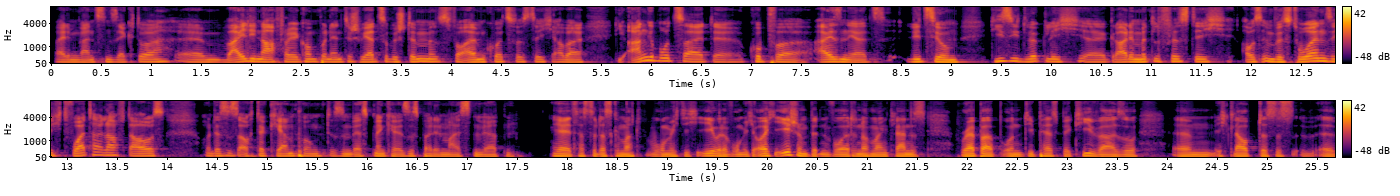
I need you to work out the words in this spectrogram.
bei dem ganzen Sektor, ähm, weil die Nachfragekomponente schwer zu bestimmen ist, vor allem kurzfristig. Aber die Angebotsseite, Kupfer, Eisenerz, Lithium, die sieht wirklich äh, gerade mittelfristig aus Investorensicht vorteilhaft aus. Und das ist auch der Kernpunkt des Investment Cases bei den meisten Werten. Ja, jetzt hast du das gemacht, worum ich dich eh oder worum ich euch eh schon bitten wollte, nochmal ein kleines Wrap-up und die Perspektive. Also ähm, ich glaube, das ist äh,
